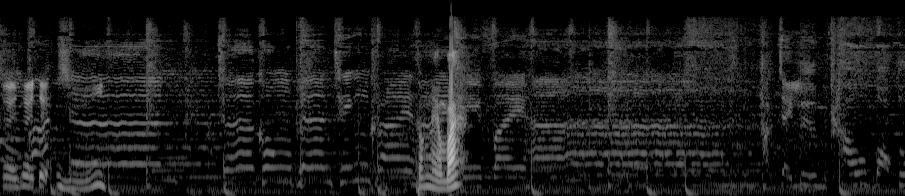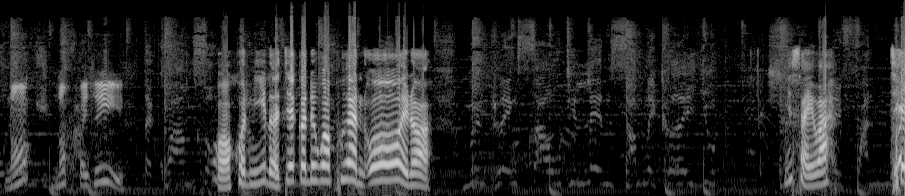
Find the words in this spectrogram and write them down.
ใช่ใช่ใช่อื้อหือตรงไหนวะ น็อกน็อกไปสิอ๋อ คนนี้เหรอเจ๊ก็นึกว่าเพื่อน โอ้ยเนาะนิสัยวะเจ๊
